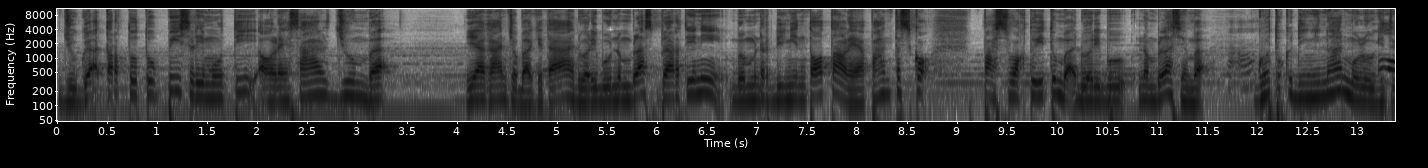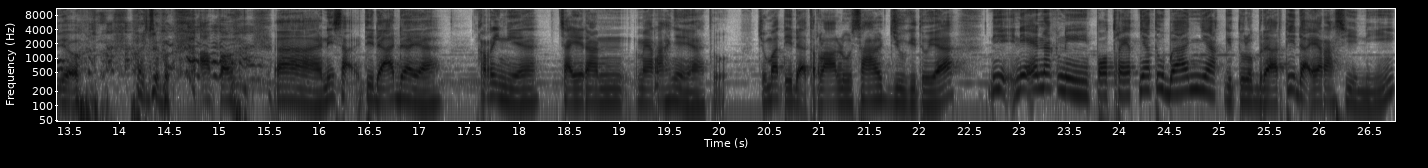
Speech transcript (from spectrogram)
juga tertutupi selimuti oleh salju, Mbak. Iya kan? Coba kita 2016 berarti ini bener-bener dingin total ya. Pantes kok pas waktu itu Mbak 2016 ya, Mbak. Gue tuh kedinginan mulu gitu ya. Waduh, apa? Nah, ini tidak ada ya. Kering ya cairan merahnya ya tuh. Cuma tidak terlalu salju gitu ya. Nih, ini enak nih, potretnya tuh banyak gitu loh. Berarti daerah sini,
